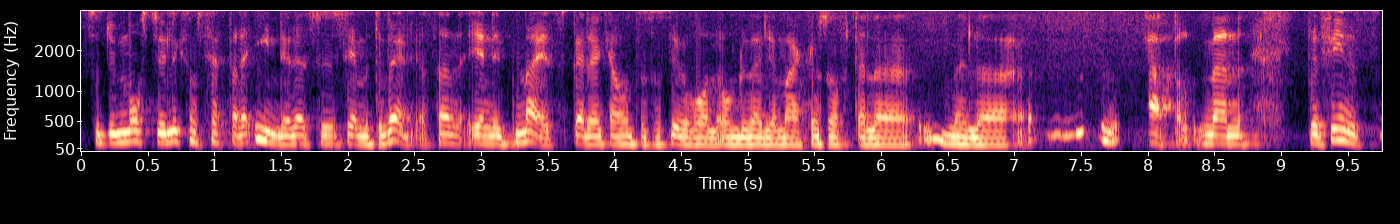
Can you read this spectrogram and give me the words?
Så du måste ju liksom sätta dig in i det systemet du väljer. Sen enligt mig spelar det kanske inte så stor roll om du väljer Microsoft eller, eller Apple. Men det finns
